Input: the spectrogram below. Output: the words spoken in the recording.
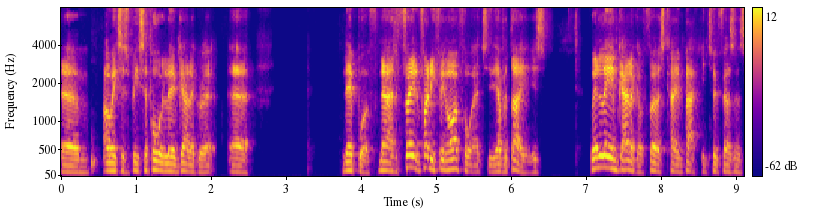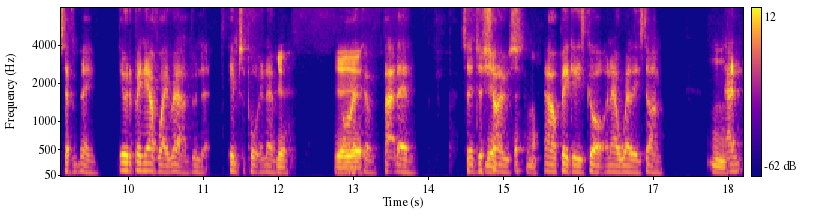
Um, I mean, to be supporting Liam Gallagher at uh, Knebworth. Now, the funny, funny thing I thought actually the other day is when Liam Gallagher first came back in 2017, it would have been the other way round, wouldn't it? Him supporting them. Yeah. Yeah, I yeah, back then. So it just Yeah, shows definitely. how big he's got and how well he's done Mm. and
